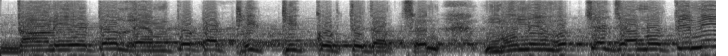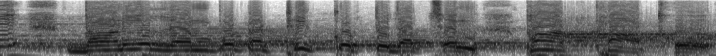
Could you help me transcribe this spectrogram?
দাঁড়িয়ে এটা ল্যাম্পটা ঠিক ঠিক করতে যাচ্ছেন। মনে হচ্ছে যেন তিনি দাঁড়িয়ে ল্যাম্পটা ঠিক করতে যাচ্ছেন। ফাঁত ফাঁত হো।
